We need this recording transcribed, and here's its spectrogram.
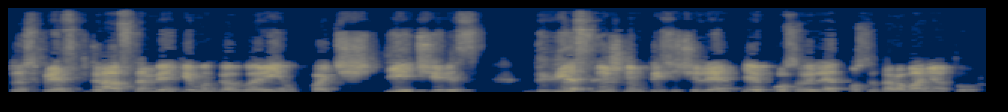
То есть, в принципе, в 13 веке мы говорим почти через две с лишним тысячелетия после лет после дарования Торы.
